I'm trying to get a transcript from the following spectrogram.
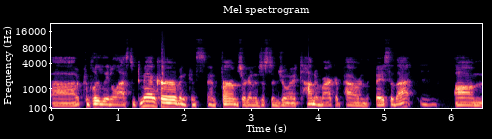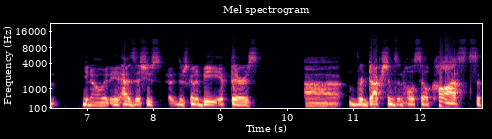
uh, completely inelastic demand curve, and, cons- and firms are going to just enjoy a ton of market power in the face of that. Mm-hmm. Um, you know, it, it, has issues. There's going to be if there's uh, reductions in wholesale costs. If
